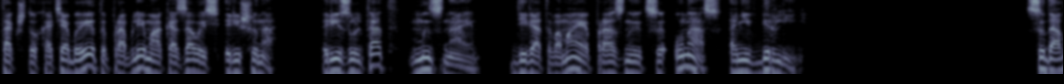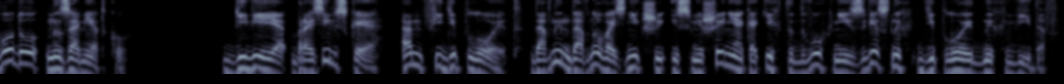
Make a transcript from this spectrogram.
так что хотя бы эта проблема оказалась решена. Результат мы знаем. 9 мая празднуется у нас, а не в Берлине. Садоводу на заметку. Гивея бразильская — амфидиплоид, давным-давно возникший из смешения каких-то двух неизвестных диплоидных видов.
